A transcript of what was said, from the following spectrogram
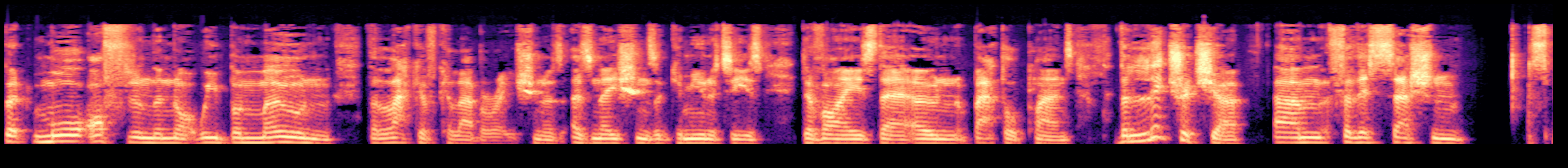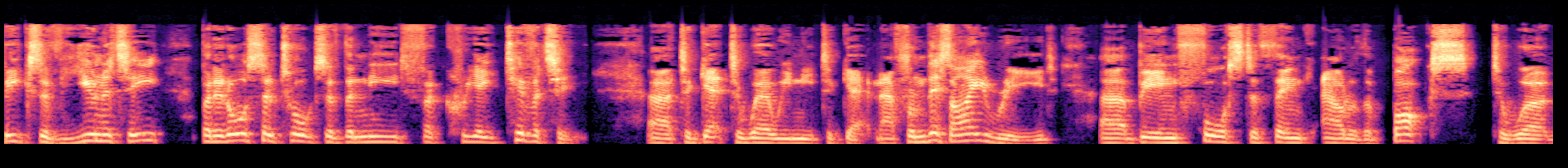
but more often than not, we bemoan the lack of collaboration as, as nations and communities devise their own battle plans. The literature um, for this session speaks of unity, but it also talks of the need for creativity. Uh, to get to where we need to get. Now, from this, I read uh, being forced to think out of the box, to work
